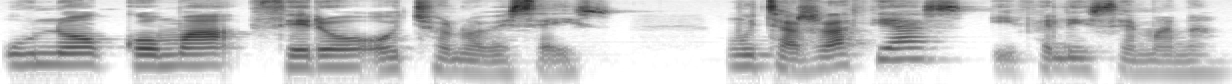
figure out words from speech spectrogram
1,0896. Muchas gracias y feliz semana.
